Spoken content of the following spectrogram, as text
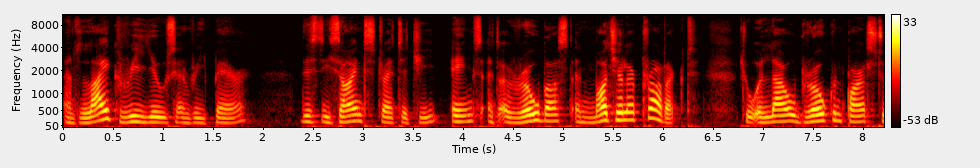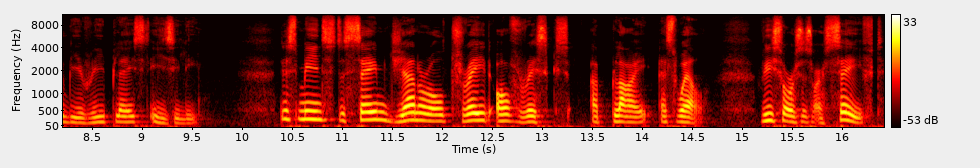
And like reuse and repair, this design strategy aims at a robust and modular product to allow broken parts to be replaced easily. This means the same general trade-off risks apply as well. Resources are saved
